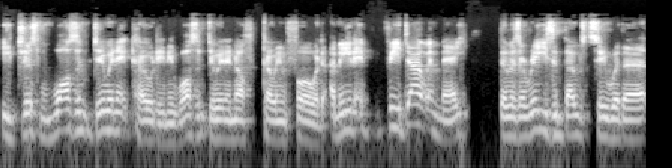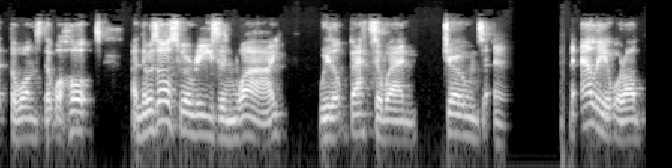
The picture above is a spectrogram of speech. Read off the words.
he just wasn't doing it, Cody, and he wasn't doing enough going forward. I mean, if you're doubting me, there was a reason those two were the, the ones that were hooked. And there was also a reason why we looked better when Jones and Elliott were on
